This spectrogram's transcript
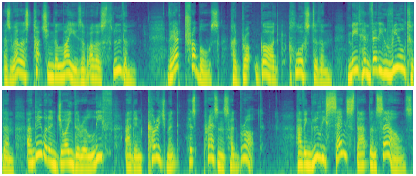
as well as touching the lives of others through them. Their troubles had brought God close to them, made him very real to them, and they were enjoying the relief and encouragement his presence had brought. Having really sensed that themselves,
